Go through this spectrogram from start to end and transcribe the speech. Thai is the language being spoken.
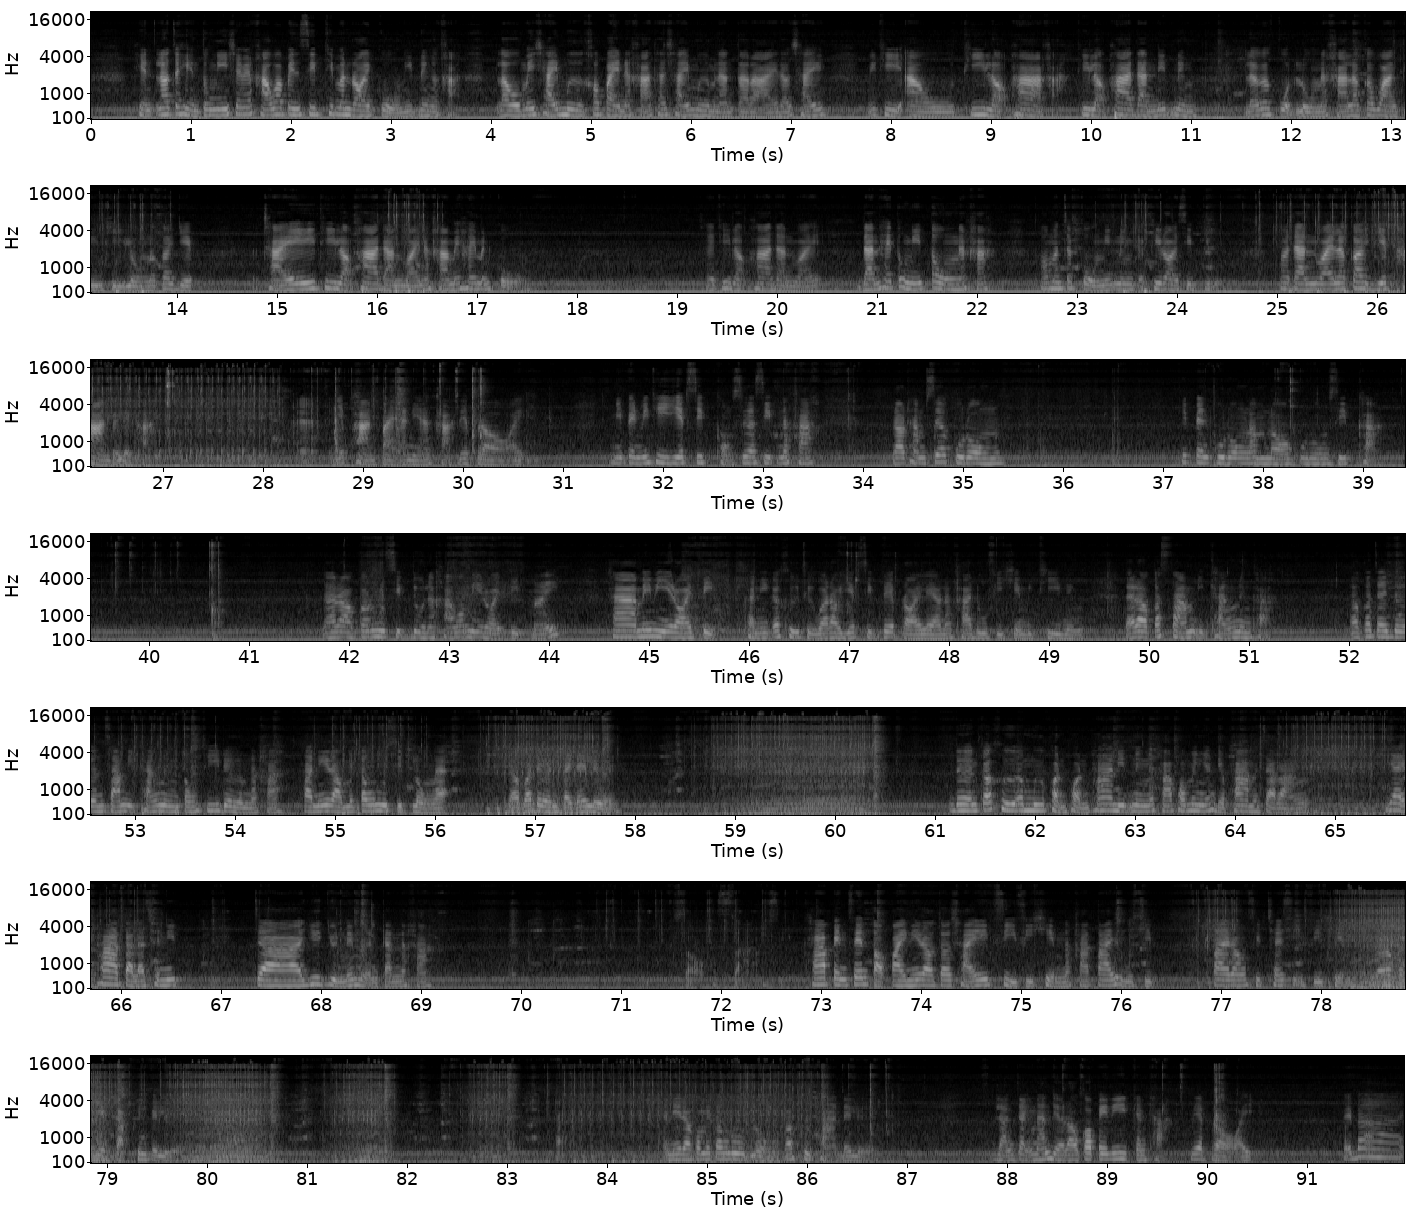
เห็นเราจะเห็นตรงนี้ใช่ไหมคะว่าเป็นซิปที่มันรอยโก่งนิดนึงอะค่ะ เราไม่ใช้มือเข้าไปนะคะ ถ้าใช้มือมันอันตราย เราใช้วิธีเอาที่เลาะผ้าค่ะ ที่เลาะผ้าดันนิดนึง แล้วก็กดลงนะคะ แล้วก็วางตีนผีลงแล้วก็เย็บใช้ที่เลาะผ้าดันไว้นะคะ ไม่ให้มันโก่ง ใช้ที่เลาผ้าดันไว้ ดันให้ตรงนี้ตรงนะคะ เพราะมันจะโก่งนิดนึงจากที่รอยซิปอยู่ พอดันไว้แล้วก็เย็บผ่านไปเลยค่ะอะเย็บผ่านไปอันนี้ค่ะ เรียบร้อย นี่เป็นวิธีเย็บซิปของเสื้อซิปนะคะ เราทำเสื้อกูรง ที่เป็นกูรงลำลองกูรงซิปค่ะ แล้วเราก็รูดซิปดูนะคะว่ามีรอยติดไหม ถ้าไม่มีรอยติดคันนี้ก็คือถือว่าเราเย็บซิปเรียบร้อยแล้วนะคะ ดูฝีเข็มอีกทีหนึ่งแล้วเราก็ซ้ำอีกครั้งหนึ่งค่ะ เราก็จะเดินซ้ำอีกครั้งหนึ่งตรงที่เดิมนะคะคราวนี้เราไม่ต้องรูดซิปลงแล้วเราก็เดินไปได้เลย เดินก็คือเอามือผ่อนผ่อนผ้านิดนึงนะคะ เพราะไม่งั้นเดี๋ยวผ้ามันจะรั้งใยผ้าแต่ละชนิดจะยืดหยุ่นไม่เหมือนกันนะคะสองสามสี่ ถ้าเป็นเส้นต่อไปนี้เราจะใช้สีฝีเข็มนะคะ ใต้รูซิปใต้รองซิปใช้สีฝีเข็ม แล้วเราก็เย็บกลับขึ้นไปเลยอันนี้เราก็ไม่ต้องรูดลงก็คือผ่านได้เลย หลังจากนั้นเดี๋ยวเราก็ไปรีดกันค่ะ เรียบร้อย บ๊ายบาย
